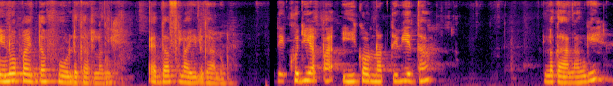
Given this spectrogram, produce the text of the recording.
ਇਹਨੂੰ ਆਪਾਂ ਇਦਾਂ ਫੋਲਡ ਕਰ ਲਾਂਗੇ। ਇਦਾਂ ਸਿਲਾਈ ਲਗਾ ਲਓ। ਦੇਖੋ ਜੀ, ਆਪਾਂ ਇਹ ਕਾਰਨਰ ਤੇ ਵੀ ਇਦਾਂ ਲਗਾ ਲਾਂਗੇ।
